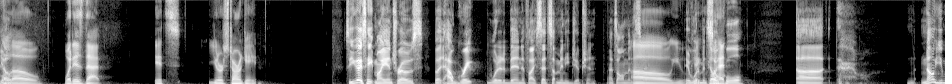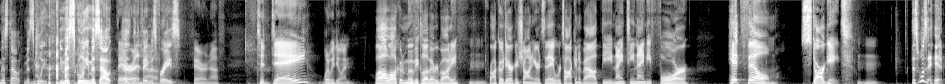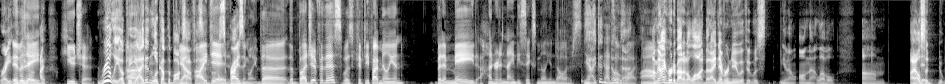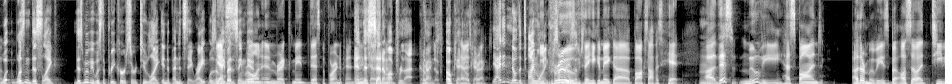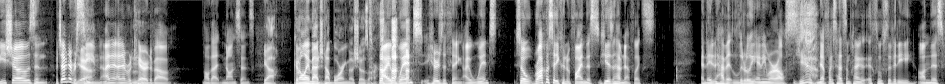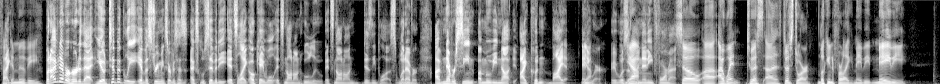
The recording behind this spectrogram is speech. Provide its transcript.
Yo. Hello. What is that? It's your Stargate. So you guys hate my intros, but how great would it have been if I said something in Egyptian? That's all I'm gonna Oh, you. say. It would have been so ahead. cool. Uh, no, you missed out. Miss school. You, you missed school. You miss out. Fair as the famous phrase. Fair enough. Today, what are we doing? Well, welcome to Movie Club, everybody. Mm-hmm. Rocco, Derek, and Sean here. Today we're talking about the 1994 hit film Stargate. This was a hit, right? It was a I- huge hit. really okay. yeah, I didn't look up the box yeah, office. I info. did. Surprisingly. the The budget for this was 55 million, but it made 196 million dollars. Yeah, I didn't That's know a that. lot. Wow. I mean, I heard about it a lot, but I never knew if it was you know on that level. Um, I also what wasn't this like this movie was the precursor to like Independence Day, right? Wasn't it Yes, made by the same dude? Roland Emmerich made this before Independence Day. And this That is set him correct. up for that Correct. kind of. Okay, That is okay. correct. Yeah, I didn't know the He timeline for some proved that he could make a box office hit. Mm. Uh, this movie has spawned other movies, but also a TV shows and which I've never Yeah. Mm. seen. I, I never cared about all that nonsense. Yeah. Can only imagine how boring those shows are. I went. Here's the thing. I went. So Rocco said he couldn't find this. He doesn't have Netflix, and they didn't have it literally anywhere else. Yeah. Like Netflix had some kind of exclusivity on this fucking movie. But I've never heard of that. You know, typically if a streaming service has exclusivity, it's like, okay, well, it's not on Hulu, it's not on Disney Plus, whatever. I've never seen a movie not I couldn't buy it Yeah. anywhere. It wasn't Yeah. in any format. So uh, I went to a s- a thrift store looking for like maybe maybe,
